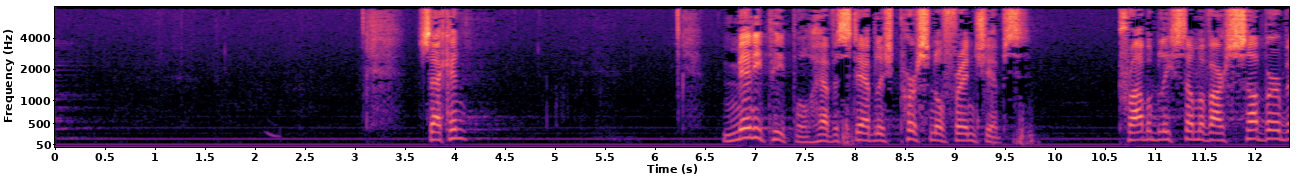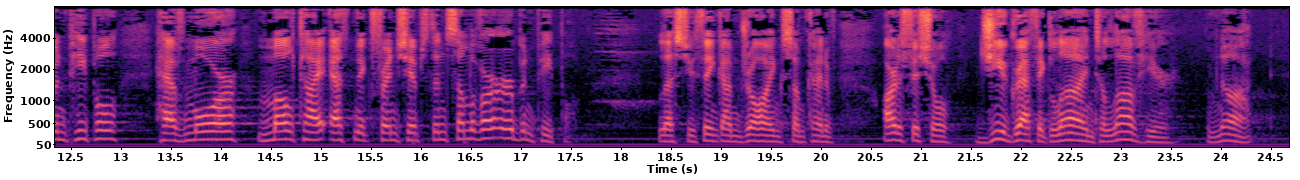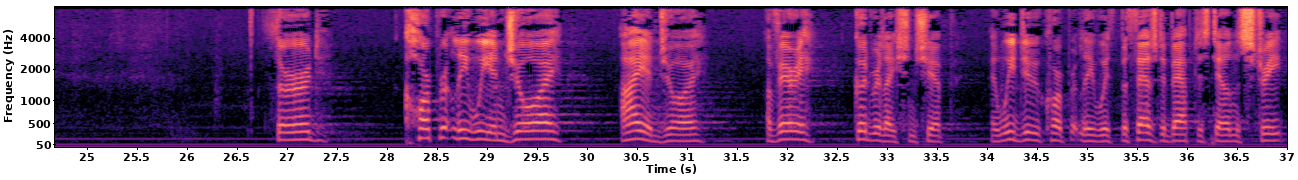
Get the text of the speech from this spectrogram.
Second, many people have established personal friendships. Probably some of our suburban people have more multi-ethnic friendships than some of our urban people. Lest you think I'm drawing some kind of artificial geographic line to love here. I'm not. Third, corporately we enjoy, I enjoy, a very good relationship, and we do corporately with Bethesda Baptist down the street,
